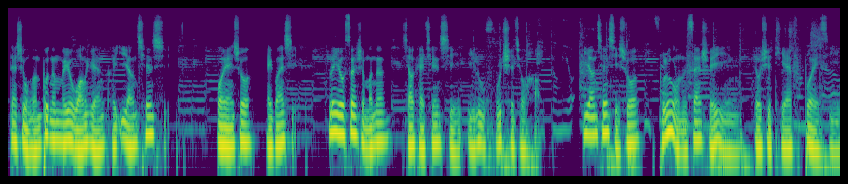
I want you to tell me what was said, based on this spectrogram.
但是我们不能没有王源和易烊千玺。”王源说：“没关系，累又算什么呢？小凯、千玺一路扶持就好。”易烊千玺说：“不论我们三谁赢，都是 TFBOYS 赢。”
